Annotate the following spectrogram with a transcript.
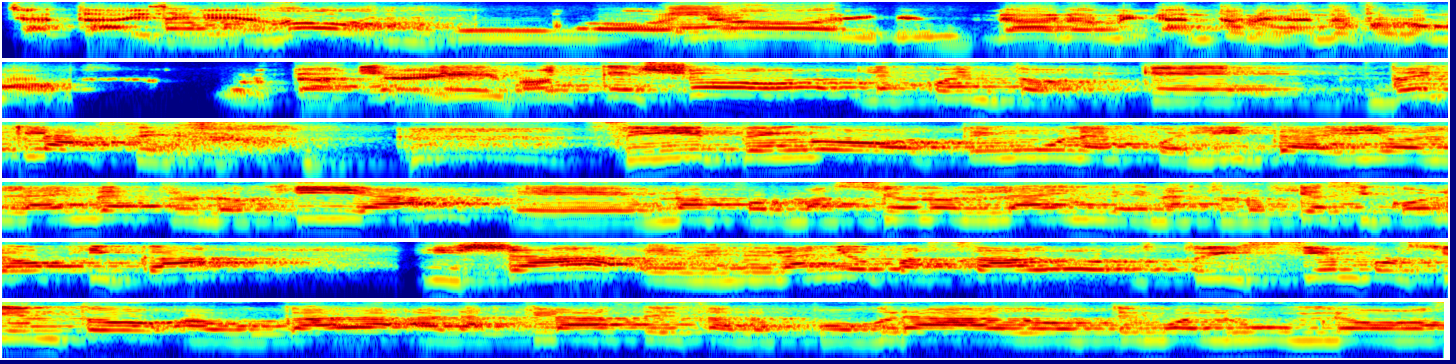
Ya está, ahí se quedó. No, no, no, no, me encantó, me encantó. Fue como, cortaste ahí. es que yo les cuento que doy clases. Sí, tengo, tengo una escuelita ahí online de astrología, eh, una formación online en astrología psicológica y ya eh, desde el año pasado estoy 100% abocada a las clases, a los posgrados, tengo alumnos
